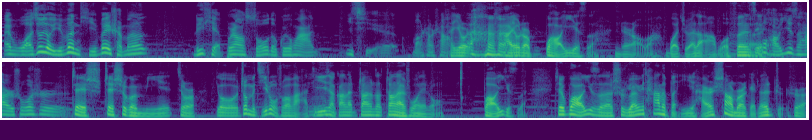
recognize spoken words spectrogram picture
哎，我就有一问题，为什么李铁不让所有的规划一起往上上他？有点 他有点不好意思，你知道吧？我觉得啊，我分析不好意思，还是说是这是这是个谜，就是有这么几种说法。第一，嗯像刚才张张才说那种不好意思，这不好意思是源于他的本意，还是上边给他的指示？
